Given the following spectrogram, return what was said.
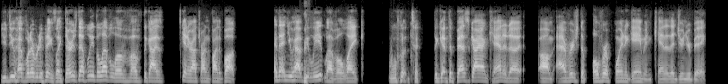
you do have whatever the things like there's definitely the level of of the guys skating around trying to find the puck, and then you have the elite level like the the the best guy on Canada um averaged a, over a point a game in Canada Junior B.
